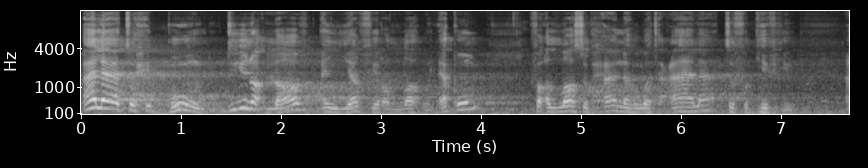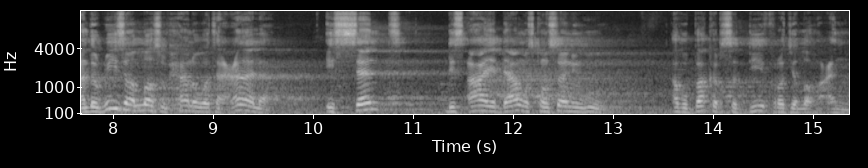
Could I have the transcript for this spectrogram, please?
أَلَا تُحِبُّونَ Do you not love أَن يَغْفِرَ اللَّهُ لَكُمْ For Allah subhanahu wa ta'ala to forgive you. And the reason Allah subhanahu wa ta'ala is sent this ayah down was concerning who? Abu Bakr Siddiq radiallahu anhu.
